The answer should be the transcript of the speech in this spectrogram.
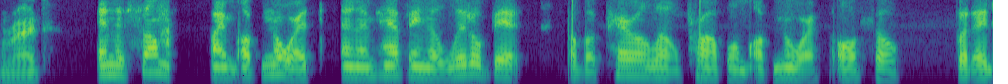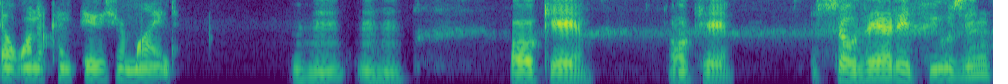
Right. In the summer, I'm up north and I'm having a little bit of a parallel problem up north also, but I don't want to confuse your mind. Mm-hmm, mm-hmm. Okay, okay. So they're refusing,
